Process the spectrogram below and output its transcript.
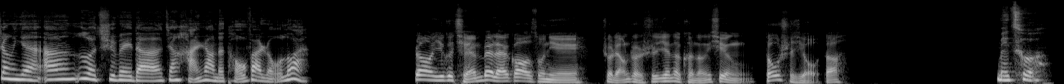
郑燕安恶趣味的将韩让的头发揉乱，让一个前辈来告诉你，这两者之间的可能性都是有的。没错，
